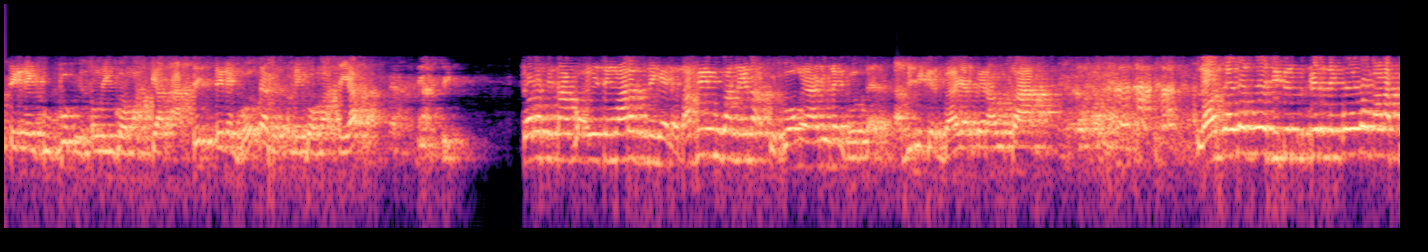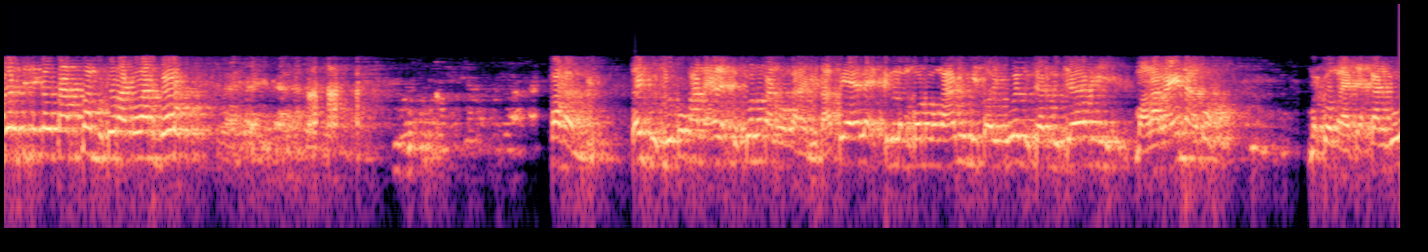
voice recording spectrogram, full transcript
Sing ning gubuk ya selingkuh maksiat asik, sing ning hotel ya selingkuh maksiat asik. Cara ditakoki sing marep ning ngene, tapi bukan enak Gus wong ayu ning hotel, tapi mikir bayar kira usah. Lah kok kowe dipikir ning kono malah bar dicekel satpam mergo ora kelar, Bos. Paham? Tapi bojoku kan elek, kono kan wong ayu, tapi elek gelem kono wong ayu miso ibu ujar-ujari, malah ra enak kok. Mergo nglecehkan ku.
